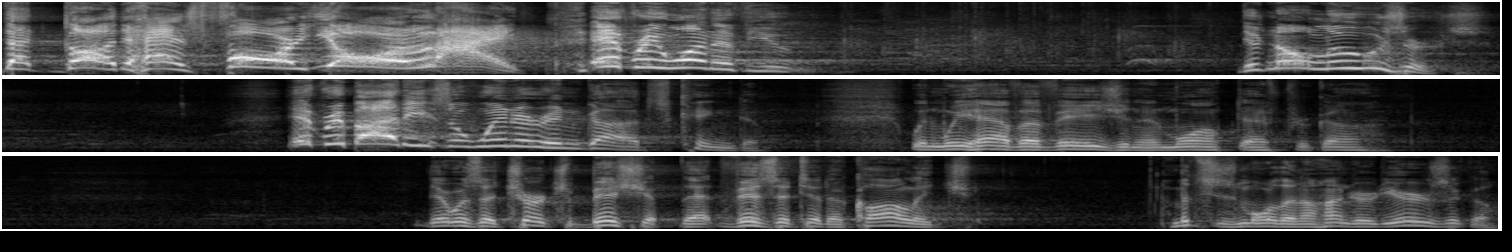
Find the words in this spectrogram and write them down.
that God has for your life. Every one of you. There's no losers. Everybody's a winner in God's kingdom when we have a vision and walked after God. There was a church bishop that visited a college. This is more than 100 years ago.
